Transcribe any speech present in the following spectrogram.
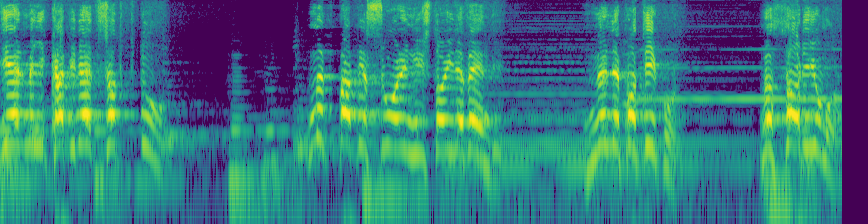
Vjen me një kabinet sot këtu, Më të pabesuarin në historinë e vendit, më nepotikun, në thoriumën,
